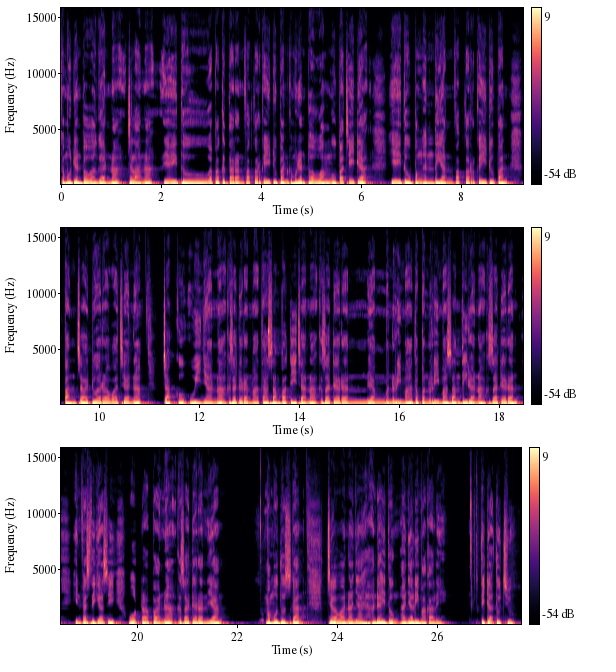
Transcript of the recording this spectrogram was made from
kemudian bawang gana celana yaitu apa getaran faktor kehidupan. Kemudian bawang upaceda yaitu penghentian faktor kehidupan. Panca duara wajana caku winyana kesadaran mata. Sampati cana kesadaran yang menerima atau penerima. Santirana kesadaran investigasi. Wotapana kesadaran yang memutuskan. Jawananya anda hitung hanya lima kali. Tidak tujuh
